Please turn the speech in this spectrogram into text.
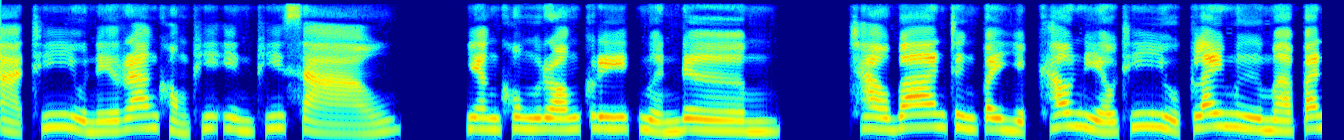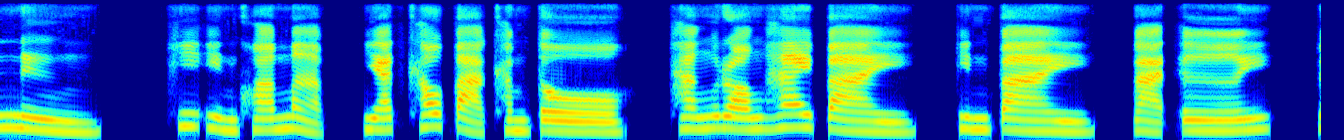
อาจที่อยู่ในร่างของพี่อินพี่สาว ยังคงร้องกรีดเหมือนเดิม ชาวบ้านจึงไปหยิบข้าวเหนียวที่อยู่ใกล้มือมาปั้นหนึ่ง พี่อินคว้าหมับ ยัดเข้าปากคำโต ทั้งร้องไห้ไป กินไปบาดเอ้ย ไป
